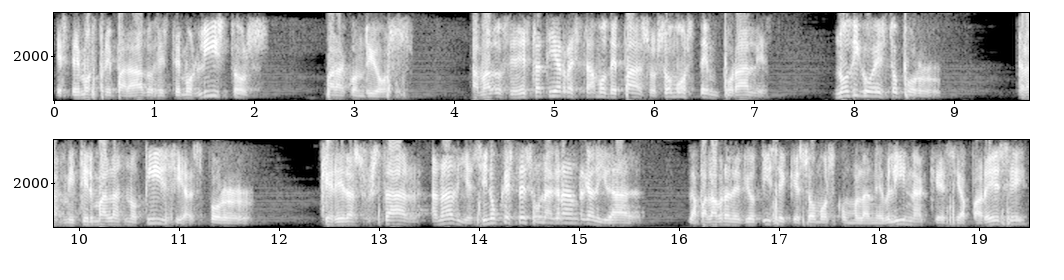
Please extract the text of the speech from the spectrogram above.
estemos preparados, estemos listos para con Dios. Amados, en esta tierra estamos de paso, somos temporales. No digo esto por transmitir malas noticias, por querer asustar a nadie, sino que esta es una gran realidad. La palabra de Dios dice que somos como la neblina que se aparece,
